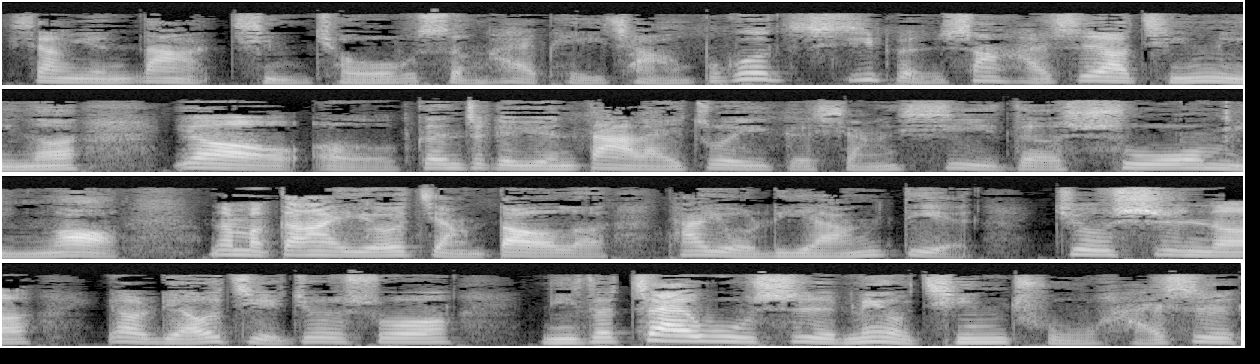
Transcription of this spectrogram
向元大请求损害赔偿。不过基本上还是要请你呢，要呃跟这个元大来做一个详细的说明哦。那么刚才也有讲到了，它有两点，就是呢要了解，就是说你的债务是没有清除，还是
